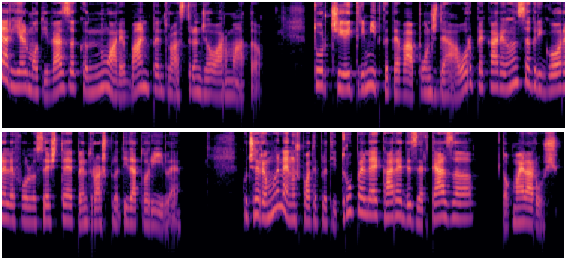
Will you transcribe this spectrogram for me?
iar el motivează că nu are bani pentru a strânge o armată. Turcii îi trimit câteva pungi de aur, pe care însă Grigore le folosește pentru a-și plăti datoriile. Cu ce rămâne nu-și poate plăti trupele care dezertează tocmai la ruși.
